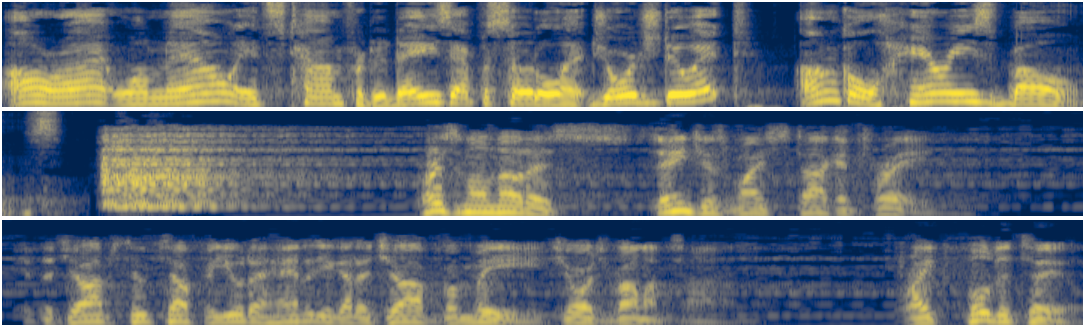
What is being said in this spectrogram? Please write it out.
Alright, well now it's time for today's episode of Let George Do It, Uncle Harry's Bones. Personal notice. Danger's my stock and trade. If the job's too tough for you to handle, you got a job for me, George Valentine. Write full details.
